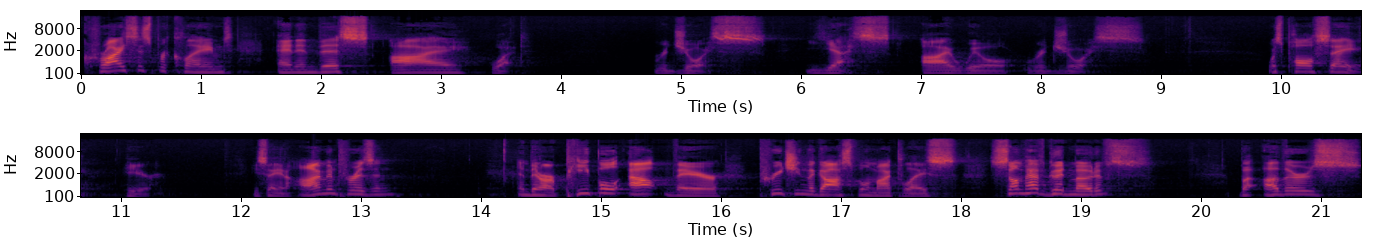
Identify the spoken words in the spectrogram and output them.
Christ is proclaimed, and in this I what? Rejoice. Yes, I will rejoice. What's Paul saying here? He's saying, I'm in prison, and there are people out there preaching the gospel in my place. Some have good motives, but others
